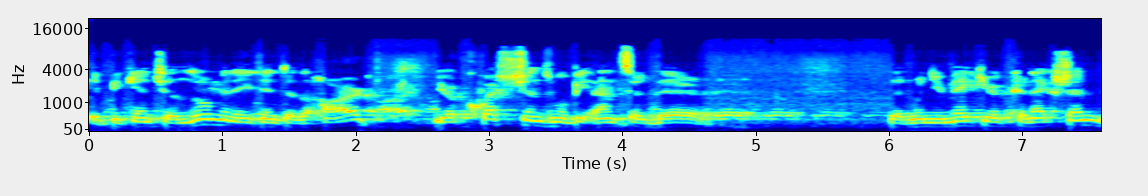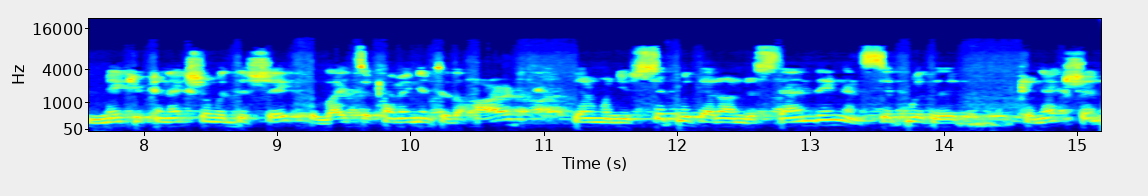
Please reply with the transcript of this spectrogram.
it begin to illuminate into the heart, your questions will be answered there that when you make your connection, make your connection with the shaykh, the lights are coming into the heart, then when you sit with that understanding and sit with the connection,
